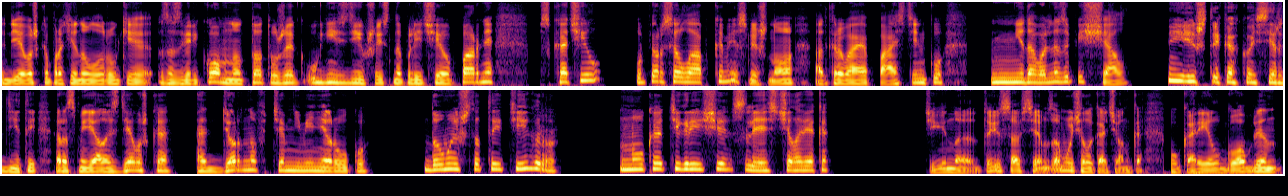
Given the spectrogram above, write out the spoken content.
Девушка протянула руки за зверьком, но тот, уже угнездившись на плече у парня, вскочил уперся лапками, смешно, открывая пастеньку, недовольно запищал. «Ишь ты какой сердитый!» — рассмеялась девушка, отдернув, тем не менее, руку. «Думаешь, что ты тигр? Ну-ка, тигрище, слезь человека!» «Тина, ты совсем замучила котенка», — укорил гоблин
